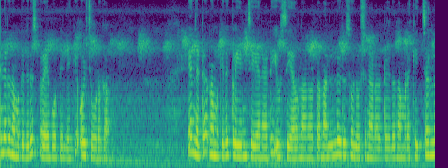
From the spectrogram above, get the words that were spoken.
എന്നിട്ട് നമുക്കിതൊരു സ്പ്രേ ബോട്ടിലേക്ക് ഒഴിച്ചു കൊടുക്കാം. എന്നിട്ട് നമുക്കിത് ക്ലീൻ ചെയ്യാനായിട്ട് യൂസ് ചെയ്യാവുന്നതാണ് കേട്ടോ. നല്ലൊരു സൊല്യൂഷനാണ് കേട്ടോ ഇത്. നമ്മുടെ കിച്ചണിൽ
